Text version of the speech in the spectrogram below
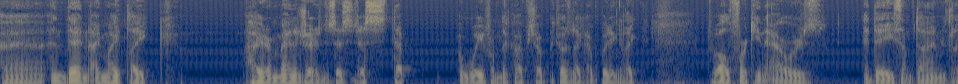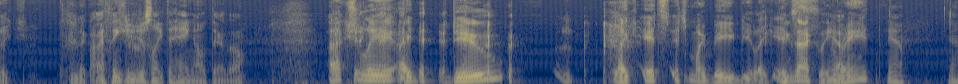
Uh, and then I might like hire a manager and just just step away from the coffee shop because like I'm putting like 12, 14 hours a day sometimes like in a coffee I think you just like to hang out there, though. Actually, I do. Like it's it's my baby. Like it's, Exactly, yeah. Right. Yeah. Yeah.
